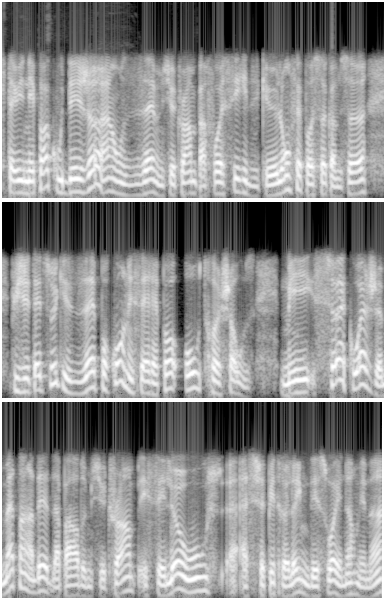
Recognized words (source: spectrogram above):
C'était une époque où déjà hein, on se disait M. Trump parfois c'est ridicule, on fait pas ça comme ça. Puis j'étais de ceux qui se disaient pourquoi on n'essaierait pas autre chose? Mais ce à quoi je m'attendais de la part de M. Trump, et c'est là où, à ce chapitre-là, il me déçoit énormément,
